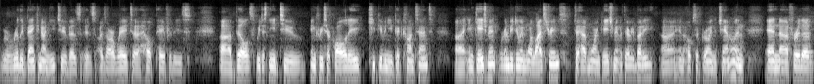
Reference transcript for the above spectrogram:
we're really banking on YouTube as, as, as our way to help pay for these uh, bills. We just need to increase our quality, keep giving you good content. Uh, engagement, we're going to be doing more live streams to have more engagement with everybody uh, in hopes of growing the channel. And, and uh, for the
